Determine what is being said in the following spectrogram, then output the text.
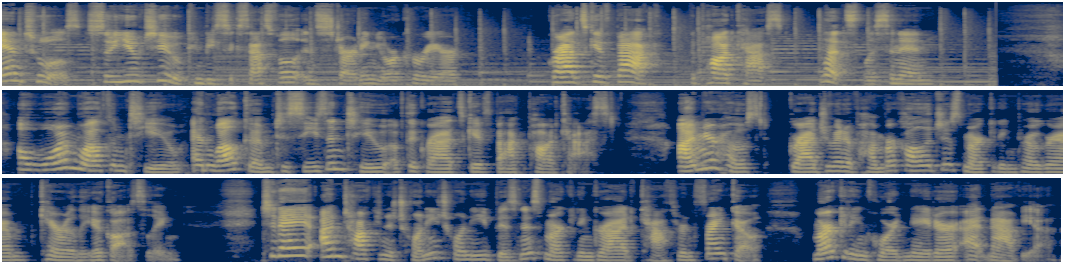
and tools so you too can be successful in starting your career. Grads Give Back, the podcast. Let's listen in. A warm welcome to you, and welcome to season two of the Grads Give Back podcast. I'm your host, graduate of Humber College's marketing program, Carolia Gosling. Today, I'm talking to 2020 business marketing grad Catherine Franco, marketing coordinator at Navia.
